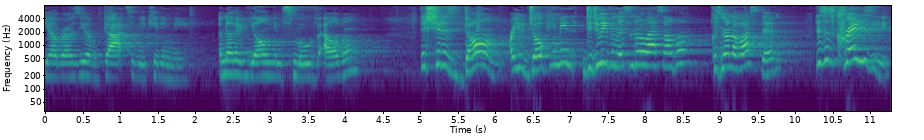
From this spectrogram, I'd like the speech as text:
Yo, bros, you have got to be kidding me. Another young and Smoove album? This shit is dumb. Are you joking me? Did you even listen to the last album? Cause none of us did. This is crazy.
